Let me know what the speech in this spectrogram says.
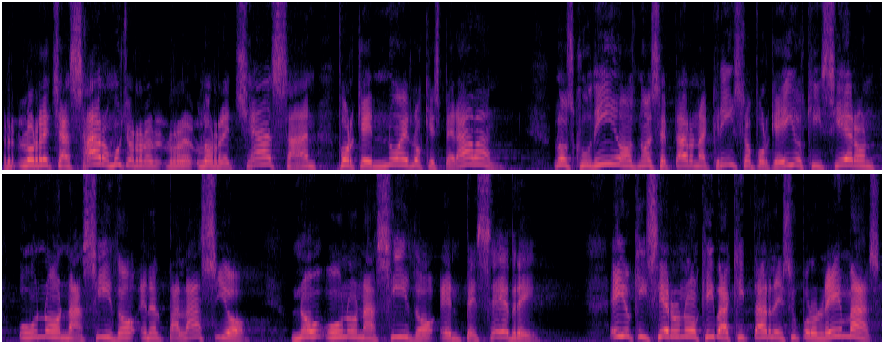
Lo rechazaron, muchos lo rechazan porque no es lo que esperaban. Los judíos no aceptaron a Cristo porque ellos quisieron uno nacido en el palacio, no uno nacido en pesebre. Ellos quisieron uno que iba a quitarle sus problemas,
